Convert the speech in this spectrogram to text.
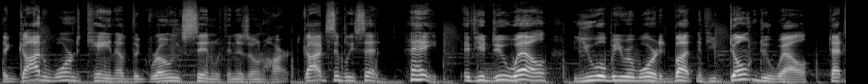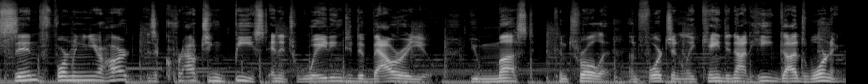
that God warned Cain of the growing sin within his own heart. God simply said, Hey, if you do well, you will be rewarded. But if you don't do well, that sin forming in your heart is a crouching beast and it's waiting to devour you. You must control it. Unfortunately, Cain did not heed God's warning.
